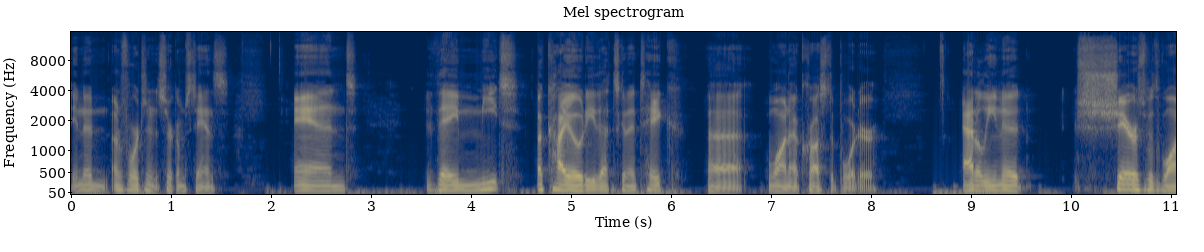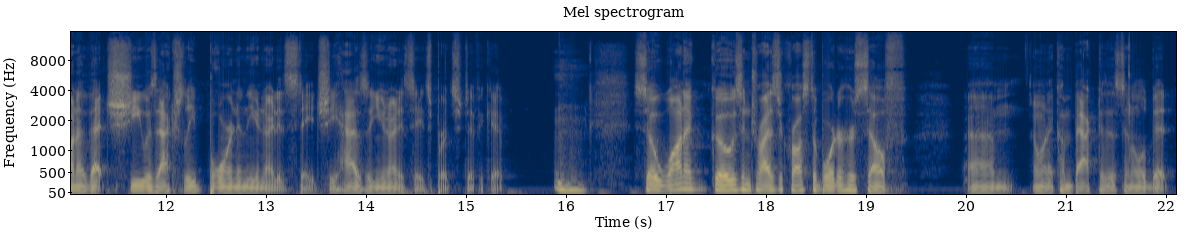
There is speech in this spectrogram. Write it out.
in an unfortunate circumstance, and they meet a coyote that's going to take uh, Juana across the border. Adelina shares with Juana that she was actually born in the United States. She has a United States birth certificate. So Juana goes and tries to cross the border herself. Um, I want to come back to this in a little bit.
